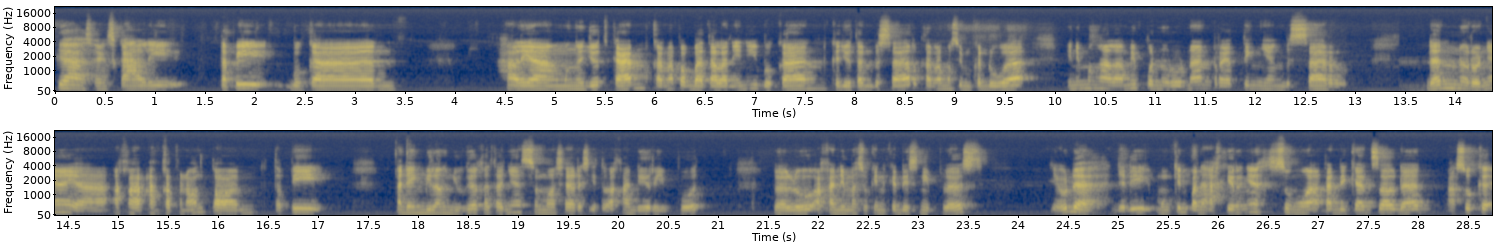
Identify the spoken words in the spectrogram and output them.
Ya sayang sekali tapi bukan hal yang mengejutkan karena pembatalan ini bukan kejutan besar karena musim kedua ini mengalami penurunan rating yang besar. Dan menurunnya ya angka, angka penonton tapi ada yang bilang juga katanya semua series itu akan di reboot lalu akan dimasukin ke Disney Plus. Ya udah jadi mungkin pada akhirnya semua akan di cancel dan masuk ke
